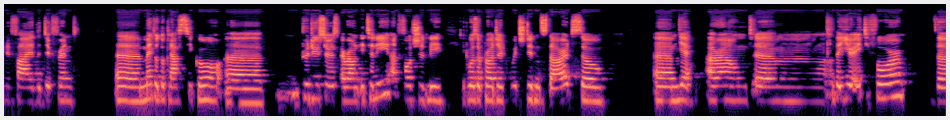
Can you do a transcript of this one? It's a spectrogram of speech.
unify the different uh, metodo classico uh, producers around italy. Unfortunately it was a project which didn't start. So um, yeah around um, the year 84, the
